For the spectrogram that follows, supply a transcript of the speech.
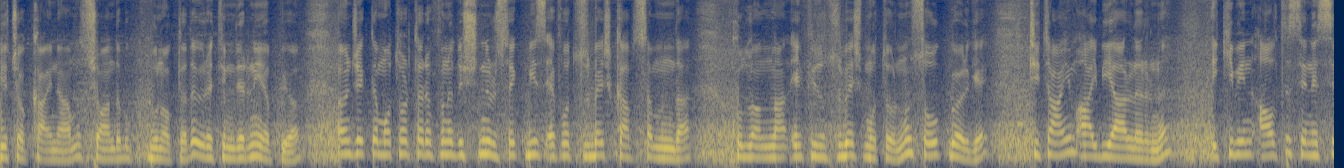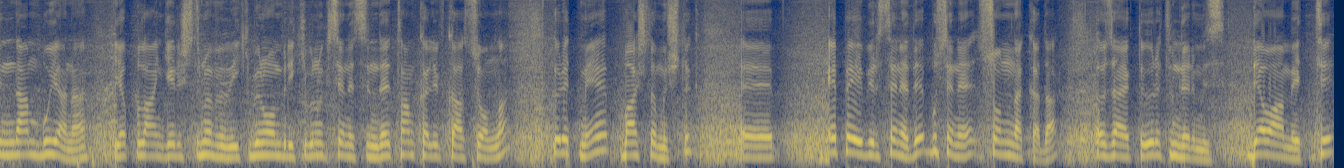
birçok kaynağımız şu anda bu, bu noktada üretimlerini yapıyor. Öncelikle motor tarafını düşünürsek biz F-35 kapsamında kullanılan F-135 motorunun soğuk bölge titanyum IBR'larını 2006 senesinden bu yana yapılan geliştirme ve 2011-2012 senesinde tam kalifikasyonla üretmeye başlamıştık. Ee, epey bir senede bu sene sonuna kadar özellikle üretimlerimiz devam etti.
